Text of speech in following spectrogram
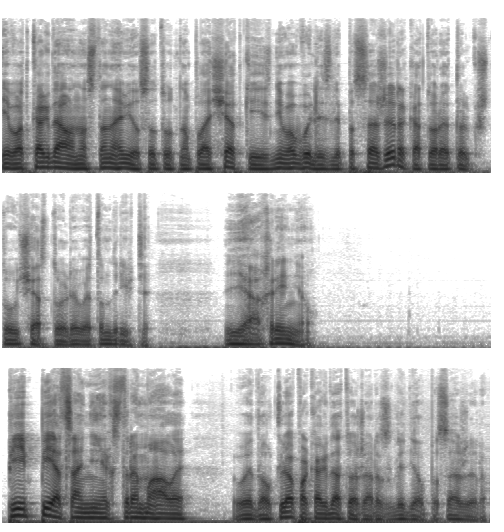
И вот когда он остановился тут на площадке, из него вылезли пассажиры, которые только что участвовали в этом дрифте, я охренел. «Пипец они экстремалы!» — выдал Клёпа, когда тоже разглядел пассажиров.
